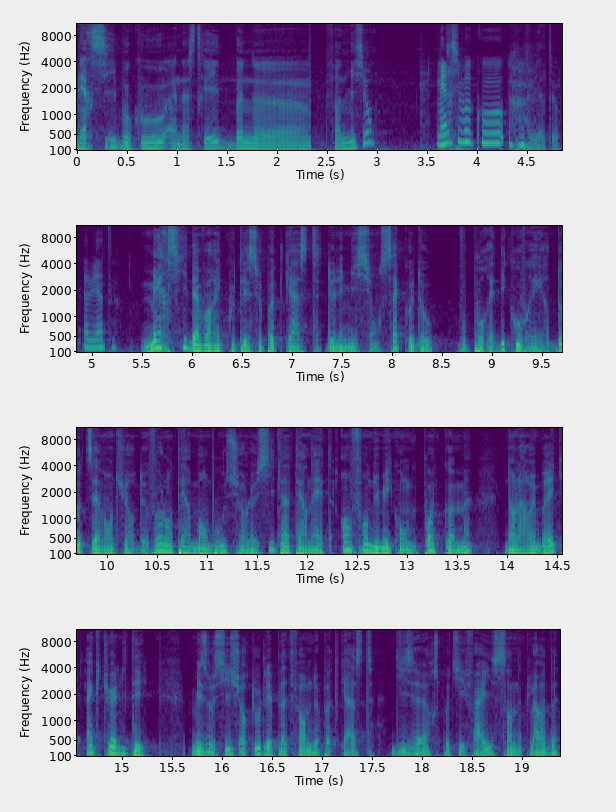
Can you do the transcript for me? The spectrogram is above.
Merci beaucoup Anna Street. Bonne fin de mission. Merci beaucoup. À bientôt. à bientôt. Merci d'avoir écouté ce podcast de l'émission Sakodo. Vous pourrez découvrir d'autres aventures de volontaires bambou sur le site internet enfandumekong.com dans la rubrique Actualité, mais aussi sur toutes les plateformes de podcast Deezer, Spotify, SoundCloud,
